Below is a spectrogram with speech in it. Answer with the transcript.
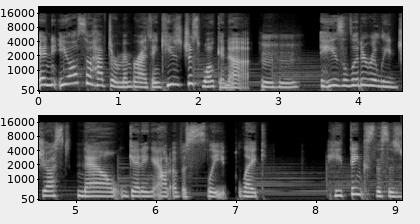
and you also have to remember, I think he's just woken up. hmm He's literally just now getting out of a sleep. Like, he thinks this is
